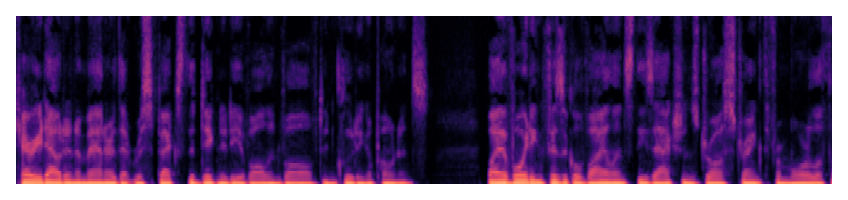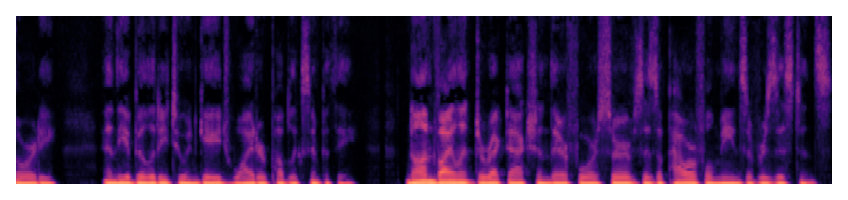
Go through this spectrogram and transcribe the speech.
carried out in a manner that respects the dignity of all involved, including opponents. By avoiding physical violence, these actions draw strength from moral authority and the ability to engage wider public sympathy. Nonviolent direct action, therefore, serves as a powerful means of resistance.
